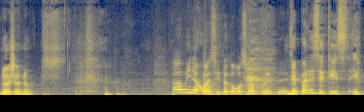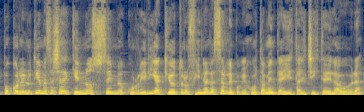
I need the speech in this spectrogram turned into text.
No, yo no. Ah, mira Juancito cómo sorprende. Me parece que es, es poco Lelutier, más allá de que no se me ocurriría qué otro final hacerle, porque justamente ahí está el chiste de la obra.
